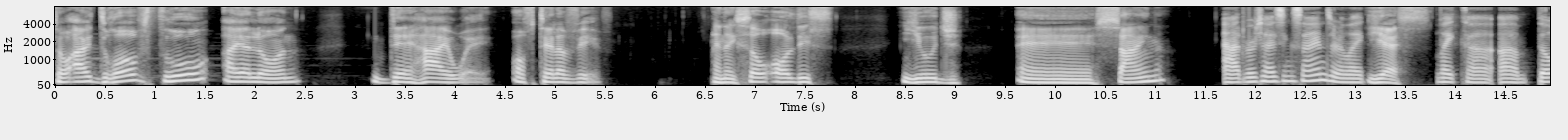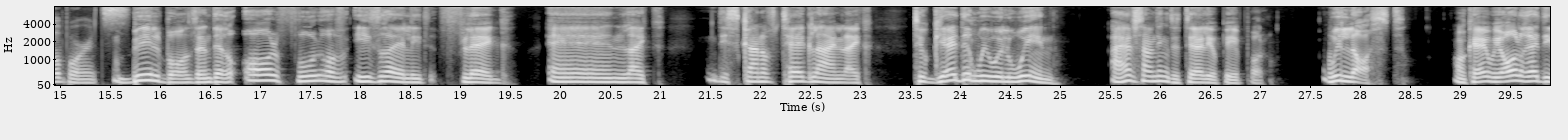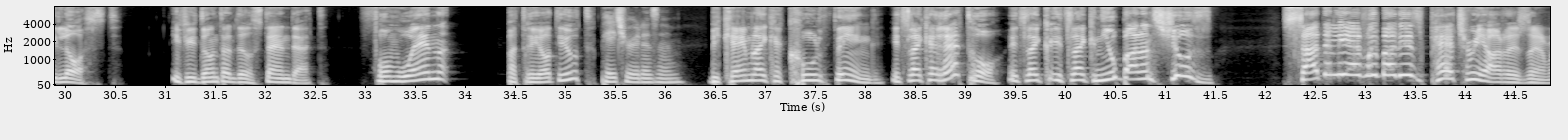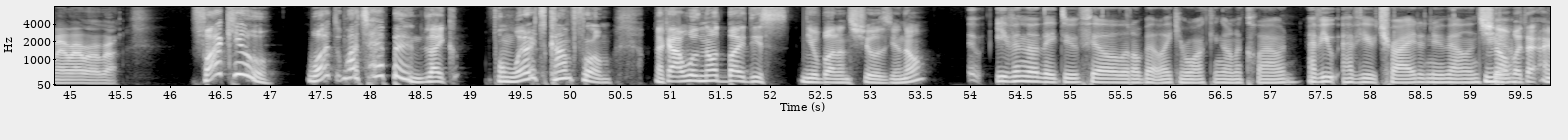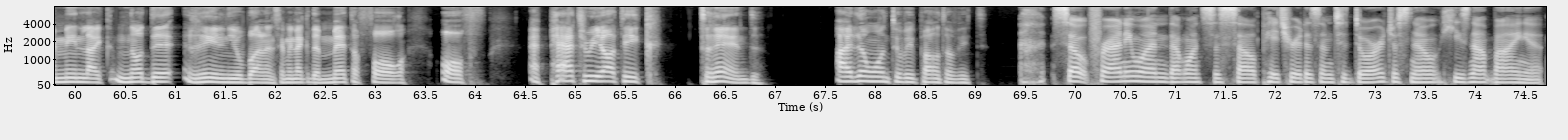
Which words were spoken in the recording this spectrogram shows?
So I drove through Ayalon, the highway of Tel Aviv, and I saw all this huge uh, sign. Advertising signs or like Yes, like uh, uh, billboards. billboards, and they're all full of Israeli flag and like this kind of tagline, like "Together we will win." I have something to tell you, people. We lost. Okay, we already lost. If you don't understand that, from when patriotism Patriotism. became like a cool thing. It's like a retro. It's like it's like New Balance shoes. Suddenly everybody is patriotism. Fuck you. What what's happened? Like from where it's come from? Like I will not buy these New Balance shoes, you know? Even though they do feel a little bit like you're walking on a cloud. Have you have you tried a New Balance shoe? No, but I, I mean like not the real New Balance. I mean like the metaphor of a patriotic trend. I don't want to be part of it. So for anyone that wants to sell patriotism to Dor, just know he's not buying it.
